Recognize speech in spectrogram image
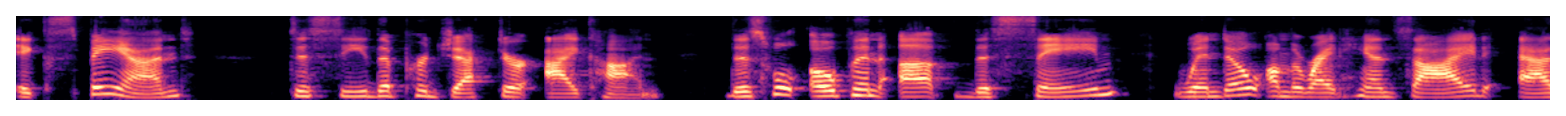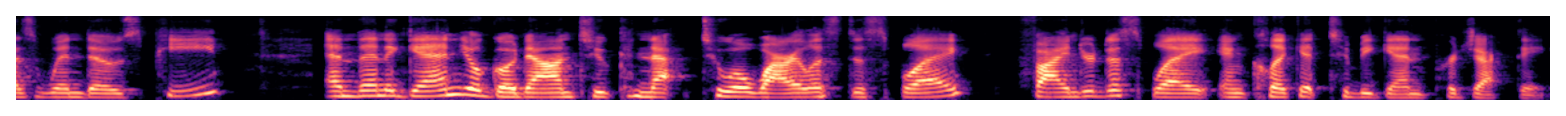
Expand to see the projector icon. This will open up the same window on the right hand side as Windows P. And then again, you'll go down to Connect to a wireless display, find your display, and click it to begin projecting.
